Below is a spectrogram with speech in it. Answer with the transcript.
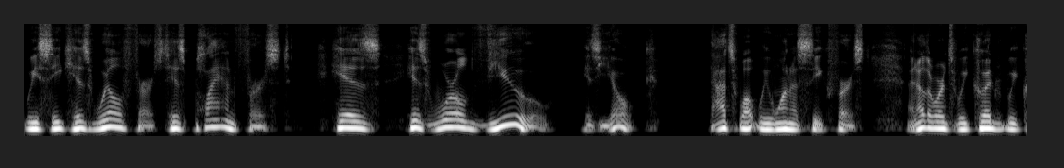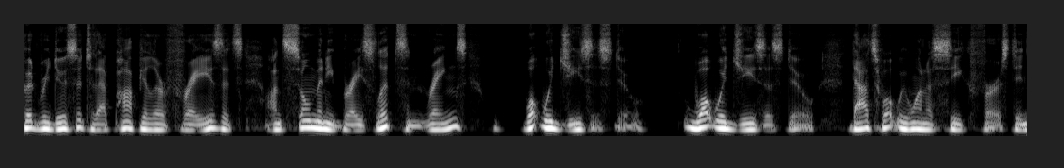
We seek his will first, his plan first, his, his worldview, his yoke. That's what we want to seek first. In other words, we could we could reduce it to that popular phrase that's on so many bracelets and rings. What would Jesus do? What would Jesus do? That's what we want to seek first in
